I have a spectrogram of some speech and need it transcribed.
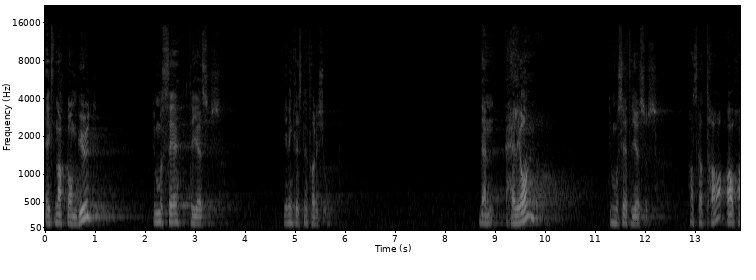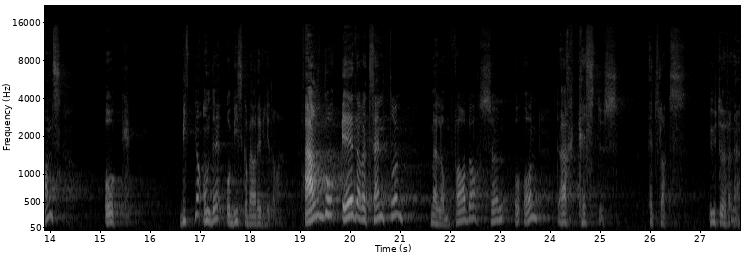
Jeg snakker om Gud. Du må se til Jesus i den kristne tradisjon. Den hellige ånd. Du må se til Jesus. Han skal ta av hans og vitne om det, og vi skal være det videre. Ergo er det et sentrum mellom Fader, Sønn og Ånd, der Kristus et slags utøvende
